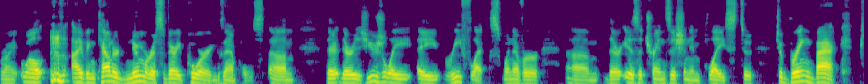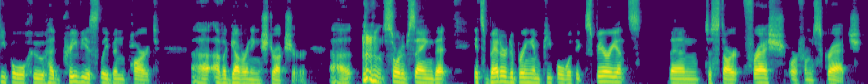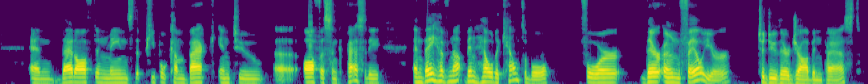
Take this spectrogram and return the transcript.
Right. Well, I've encountered numerous very poor examples. Um, there, there is usually a reflex whenever um, there is a transition in place to to bring back people who had previously been part uh, of a governing structure, uh, sort of saying that it's better to bring in people with experience than to start fresh or from scratch. And that often means that people come back into uh, office and capacity and they have not been held accountable for their own failure to do their job in past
